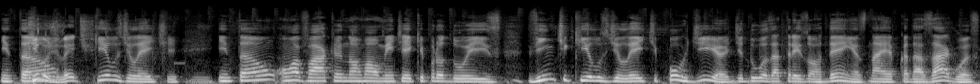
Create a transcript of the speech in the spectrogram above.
Então, Quilos de leite? Quilos de leite. Então, uma vaca normalmente aí que produz 20 quilos de leite por dia, de duas a três ordenhas, na época das águas,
